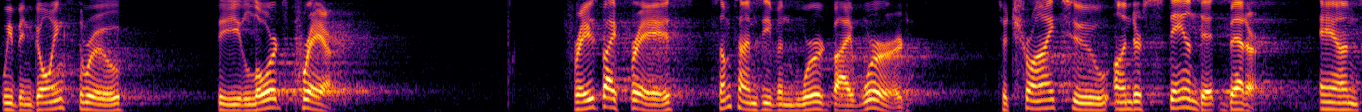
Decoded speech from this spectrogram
we've been going through the Lord's Prayer. Phrase by phrase, sometimes even word by word, to try to understand it better. And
